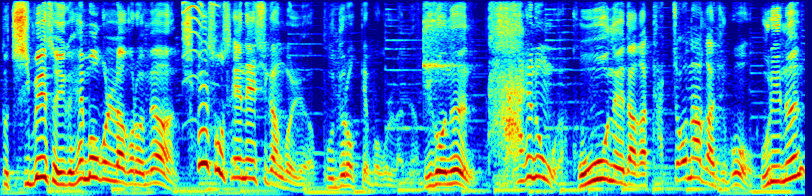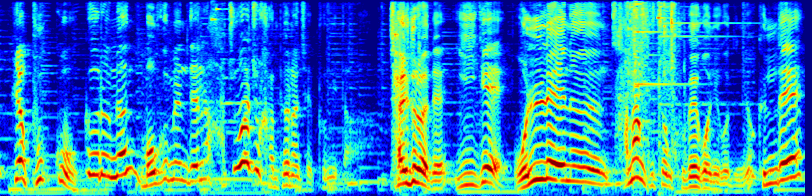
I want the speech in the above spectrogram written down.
또 집에서 이거 해 먹으려 그러면 최소 3, 4시간 걸려요 부드럽게 먹으려면. 이거는 다 해놓은 거야. 고온에다가 다 쪄놔가지고 우리는 그냥 붓고 끓으면 먹으면 되는 아주 아주 간편한 제품이다 잘 들어야 돼. 이게 원래는 49,900원이거든요. 근데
